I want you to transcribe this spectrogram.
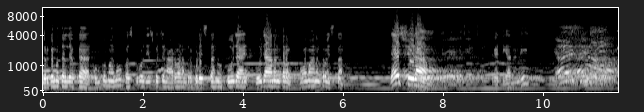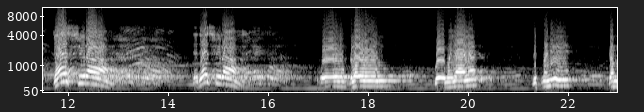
దుర్గమ్మ తల్లి యొక్క కుంకుమను పసుపు కూడా తీసుకొచ్చిన. ఆడవాళ్ళందరూ కూడా ఇస్తాను. పూజ పూజానంతరం హోమానంతరం ఇస్తాను. జై శ్రీరామ్! గట్టిగానండి. జై శ్రీరామ్! జయ జయ శ్రీరామ్. ఓం గ్లౌం గోమయాయ విద్మహే గం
